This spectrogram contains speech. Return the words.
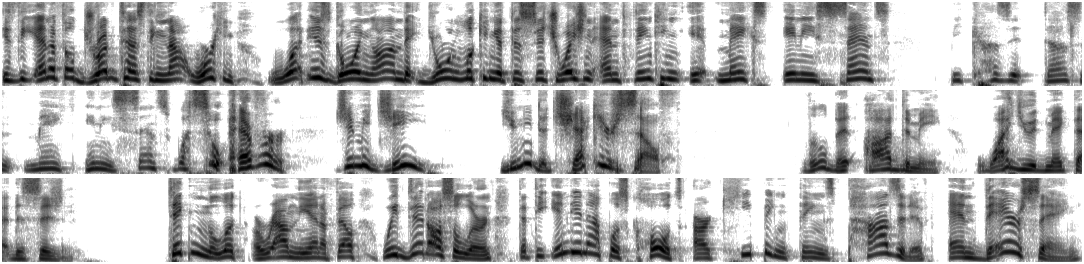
Is the NFL drug testing not working? What is going on that you're looking at this situation and thinking it makes any sense? Because it doesn't make any sense whatsoever. Jimmy G, you need to check yourself. A little bit odd to me why you would make that decision. Taking a look around the NFL, we did also learn that the Indianapolis Colts are keeping things positive and they're saying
